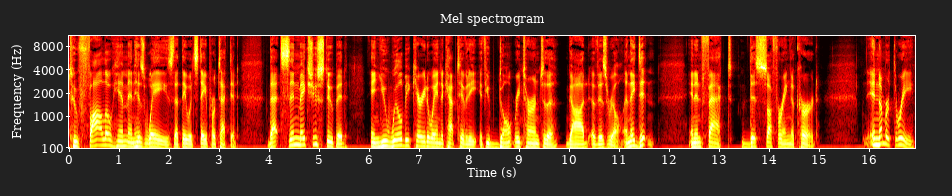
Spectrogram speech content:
to follow him and his ways that they would stay protected. That sin makes you stupid, and you will be carried away into captivity if you don't return to the God of Israel. And they didn't. And in fact, this suffering occurred. And number three,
